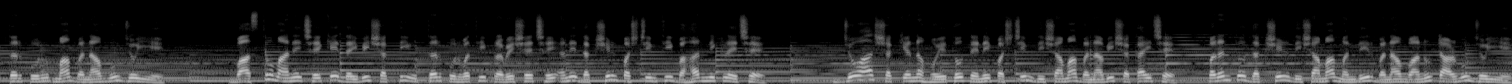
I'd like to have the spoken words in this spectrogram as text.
ઉત્તર પૂર્વમાં બનાવવું જોઈએ. વાસ્તુ માને છે કે દૈવી શક્તિ ઉત્તર પૂર્વથી પ્રવેશે છે અને દક્ષિણ પશ્ચિમથી બહાર નીકળે છે. જો આ શક્ય ન હોય તો તેને પશ્ચિમ દિશામાં બનાવી શકાય છે, પરંતુ દક્ષિણ દિશામાં મંદિર બનાવવાનું ટાળવું જોઈએ.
